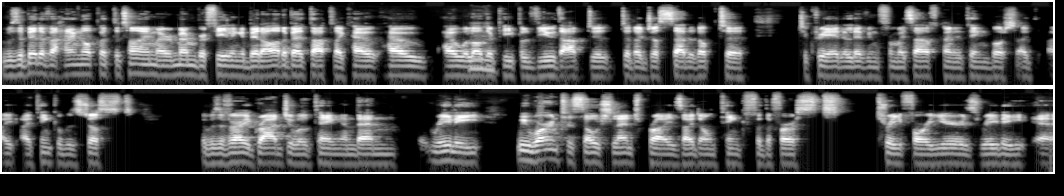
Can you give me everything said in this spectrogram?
there was a bit of a hang up at the time. I remember feeling a bit odd about that like how how how will mm. other people view that? Did, did I just set it up to to create a living for myself kind of thing? But I, I, I think it was just it was a very gradual thing. And then really we weren't a social enterprise. I don't think for the first three four years really uh,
